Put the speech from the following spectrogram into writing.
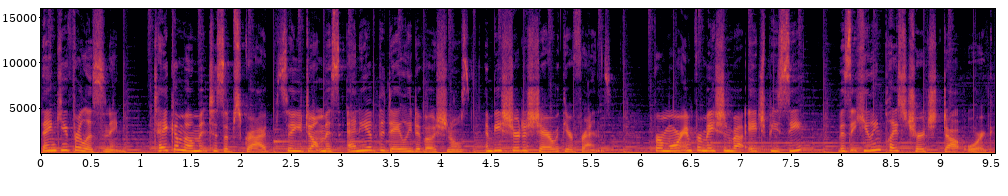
Thank you for listening. Take a moment to subscribe so you don't miss any of the daily devotionals and be sure to share with your friends. For more information about HPC, visit healingplacechurch.org.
